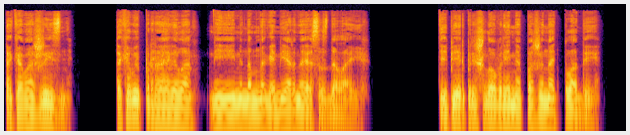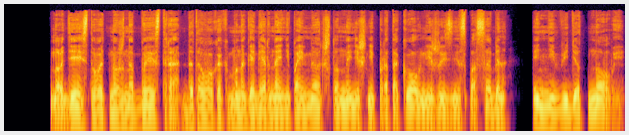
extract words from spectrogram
Такова жизнь, Таковы правила, и именно многомерная создала их. Теперь пришло время пожинать плоды. Но действовать нужно быстро, до того, как многомерная не поймет, что нынешний протокол не жизнеспособен и не введет новый.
